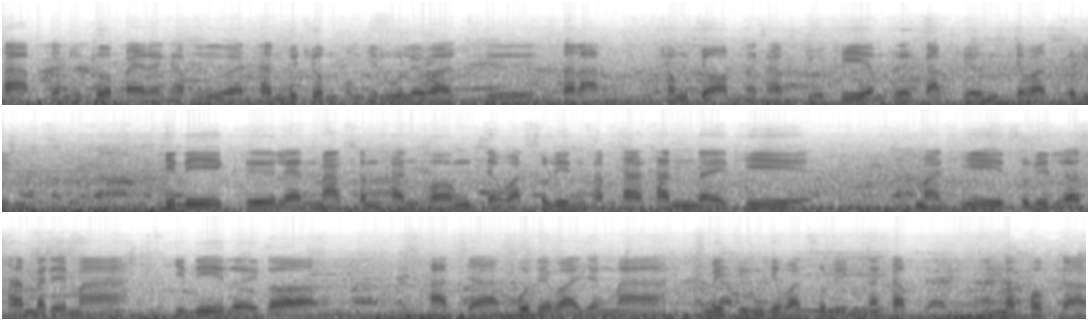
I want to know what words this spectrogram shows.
ทราบกันทั่วไปนะครับ หรือว่าท่านผู้ชมคงจะรู้เลยว่าคือตลาดช่องจอมนะครับ อยู่ที่อำเภอกับเชิงจังหวัดสุรินทร์ที่นี่คือแลนด์มาร์คสำคัญของจังหวัดสุรินทร์ครับถ้าท่านใดที่มาที่สุรินทร์แล้วท่านไม่ได้มาที่นี่เลยก็อาจจะพูดได้ว่ายังมาไม่ถึงจังหวัดสุรินทร์นะครับ มาพบกับ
